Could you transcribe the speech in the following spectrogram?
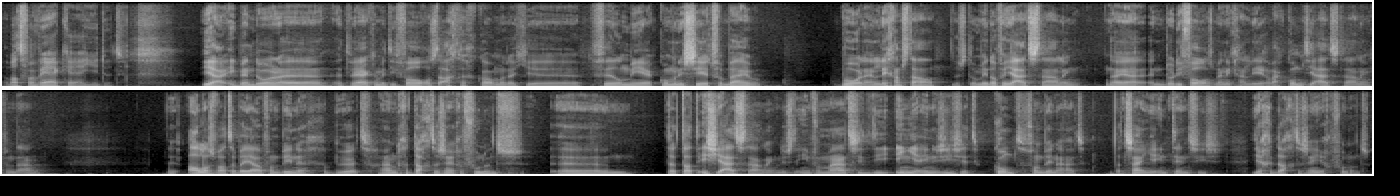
wat voor werk je doet? Ja, ik ben door eh, het werken met die vogels erachter gekomen dat je veel meer communiceert voorbij woorden en lichaamstaal. Dus door middel van je uitstraling. Nou ja, en door die vogels ben ik gaan leren waar komt die uitstraling vandaan. Dus alles wat er bij jou van binnen gebeurt, aan gedachten en gevoelens, ehm, dat, dat is je uitstraling. Dus de informatie die in je energie zit, komt van binnenuit. Dat zijn je intenties, je gedachten en je gevoelens.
